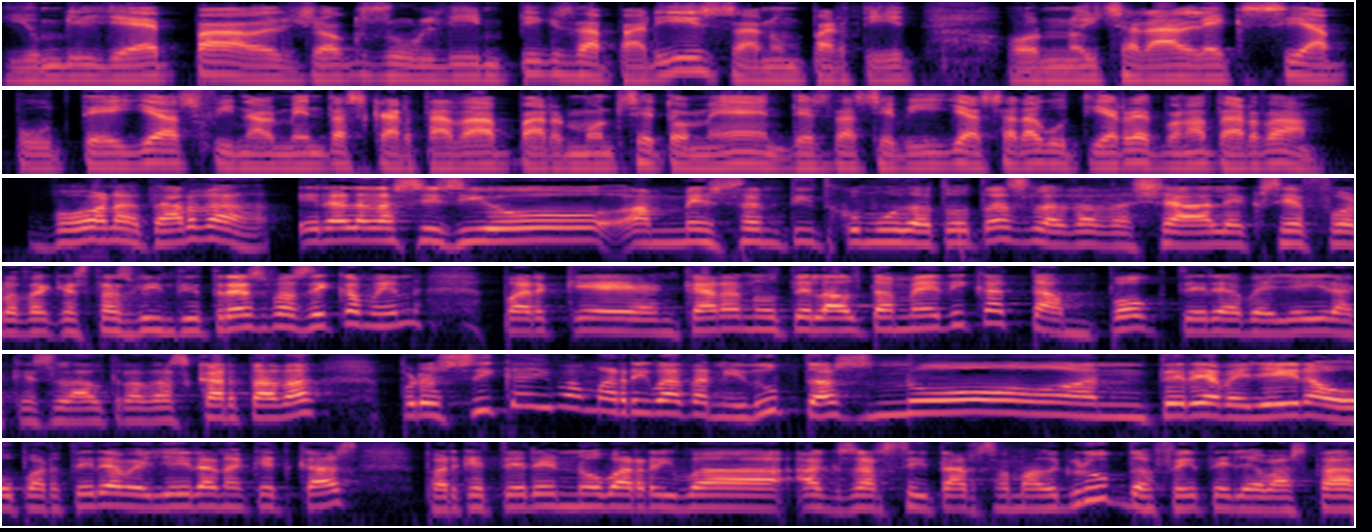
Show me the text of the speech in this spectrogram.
i un bitllet pels Jocs Olímpics de París en un partit on no hi serà Alexia Putelles finalment descartada per Montse Tomé des de Sevilla. Sara Gutiérrez, bona tarda. Bona tarda. Era la decisió amb més sentit comú de totes, la de deixar Alexia fora d'aquestes 23, bàsicament perquè encara no té l'alta mèdica, tampoc Tere Avelleira, que és l'altra descartada, però sí que hi vam arribar a tenir dubtes, no en Tere Avelleira o per Tere Avelleira en aquest cas, perquè Tere no va arribar a exercitar-se amb el grup, de fet ella va estar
